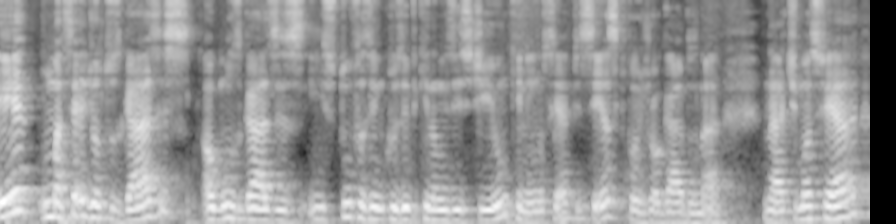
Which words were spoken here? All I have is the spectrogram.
e uma série de outros gases, alguns gases e estufas, inclusive, que não existiam, que nem os CFCs, que foram jogados na, na atmosfera.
